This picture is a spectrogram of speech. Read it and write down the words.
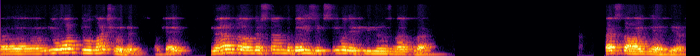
uh, you won't do much with it. Okay. You have to understand the basics, even if you use MATLAB. That's the idea here.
